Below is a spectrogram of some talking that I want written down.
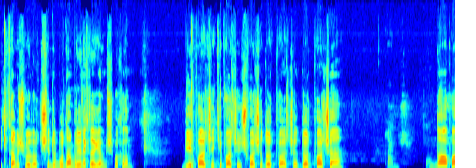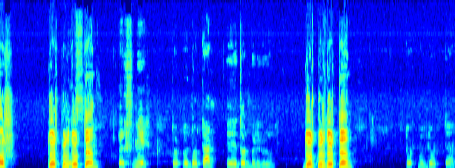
2 tam 3 bölü 4. Şimdi buradan buraya ne kadar gelmiş? Bakalım. 1 parça, 2 parça, 3 parça, 4 parça. 4 parça Gelmiş. ne yapar? 4 bölü 4'ten Eksilir. 4 bölü 4'ten e, 4 bölü 1 olur. 4 bölü 4'ten 4 bölü 4'ten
